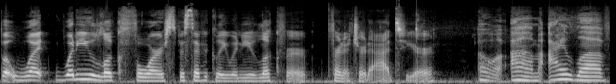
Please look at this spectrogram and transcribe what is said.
But what what do you look for specifically when you look for furniture to add to your? Oh, um, I love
